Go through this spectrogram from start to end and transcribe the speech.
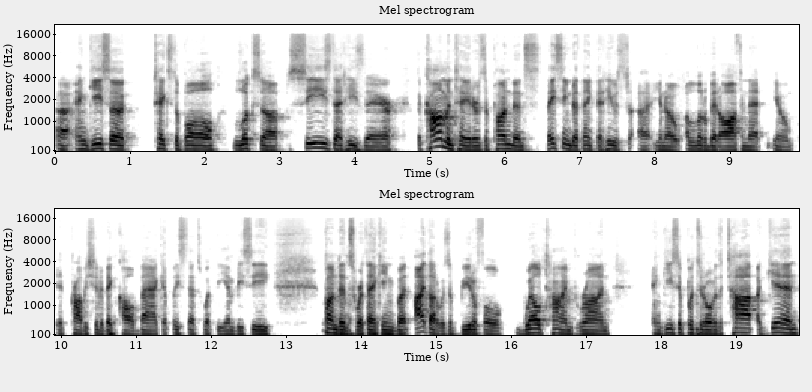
uh, Anguissa takes the ball, looks up, sees that he's there, the commentators, the pundits, they seem to think that he was, uh, you know, a little bit off and that, you know, it probably should have been called back. At least that's what the NBC pundits were thinking. But I thought it was a beautiful, well timed run. Anguissa puts it over the top. Again,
